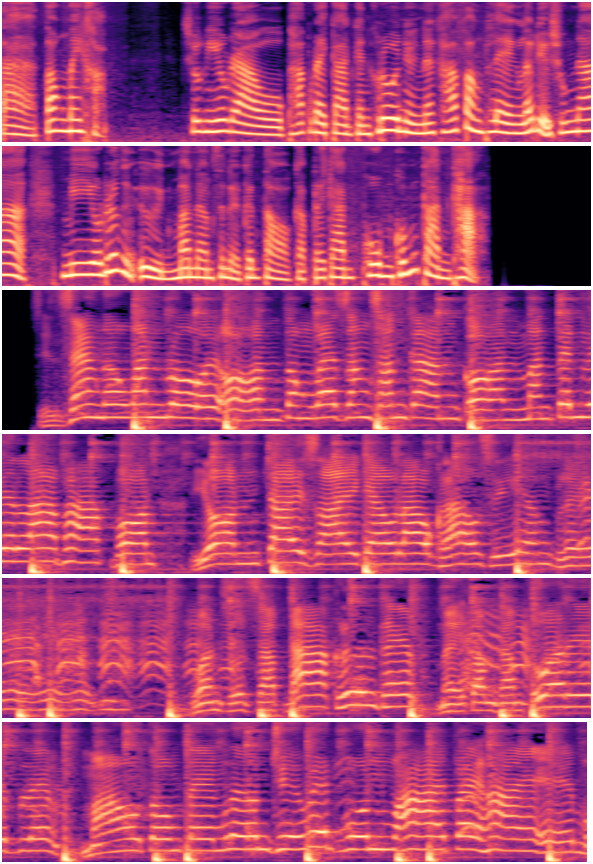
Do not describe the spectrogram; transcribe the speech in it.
แต่ต้องไม่ขับ ช่วงนี้เราพักรายการกันครู่หนึ่งนะคะ ฟังเพลงแล้วเดี๋ยวช่วงหน้า มีเรื่องอื่นๆ มานำเสนอกันต่อกับรายการภูมิคุ้มกันค่ะ สินแสงตะวันโรยอ่อน ต้องแวะสังสรรค์กันก่อน มันเป็นเวลาพักผ่อนย่อนใจใส่แก้วเหล้าคลาวเสียงเพลง วันสุดสัปดาห์คลื่นเคลงไม่ต้องทำตัวรีบเร่งเมาตรงเตงเลื่อนชีวิตวุ่นวายไปให้หม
